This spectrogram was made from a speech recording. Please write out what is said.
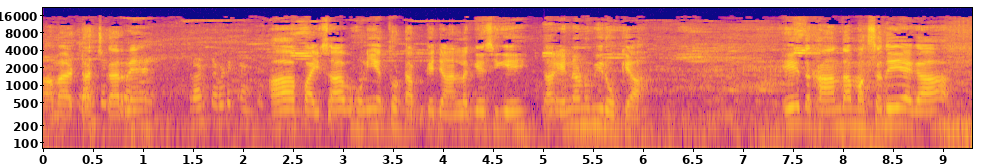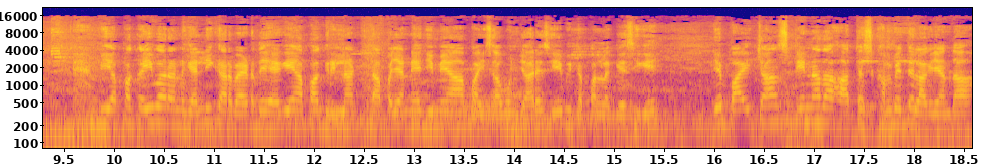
ਆ ਮੈਂ ਟੱਚ ਕਰ ਰਿਹਾ। ਆ ਭਾਈ ਸਾਹਿਬ ਹੁਣੀ ਇੱਥੋਂ ਟੱਪ ਕੇ ਜਾਣ ਲੱਗੇ ਸੀਗੇ, ਤਾਂ ਇਹਨਾਂ ਨੂੰ ਵੀ ਰੋਕਿਆ। ਇਹ ਦਿਖਾਉਣ ਦਾ ਮਕਸਦ ਇਹ ਹੈਗਾ ਵੀ ਆਪਾਂ ਕਈ ਵਾਰ ਅਣਗਹਿਲੀ ਕਰ ਬੈਠਦੇ ਹੈਗੇ ਆ ਆਪਾਂ ਗ੍ਰਿਲਾਂ ਟੱਪ ਜਾਂਦੇ ਆ ਜਿਵੇਂ ਆ ਭਾਈ ਸਾਹਿਬ ਹੁਣ ਜਾ ਰਹੇ ਸੀ, ਇਹ ਵੀ ਟੱਪਣ ਲੱਗੇ ਸੀਗੇ। ਜੇ ਬਾਈ ਚਾਂਸ ਇਹਨਾਂ ਦਾ ਹੱਥ ਇਸ ਖੰਭੇ ਤੇ ਲੱਗ ਜਾਂਦਾ,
